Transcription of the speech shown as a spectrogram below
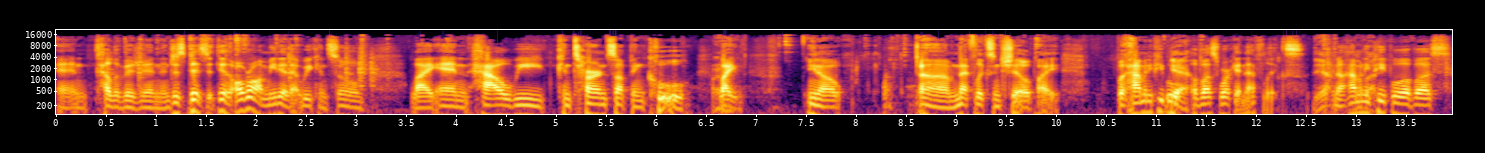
and television and just this, the overall media that we consume, like and how we can turn something cool, like you know, um, Netflix and chill, like. But how many people Yeah. of us work at Netflix? Yeah. You know, how many people of us,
